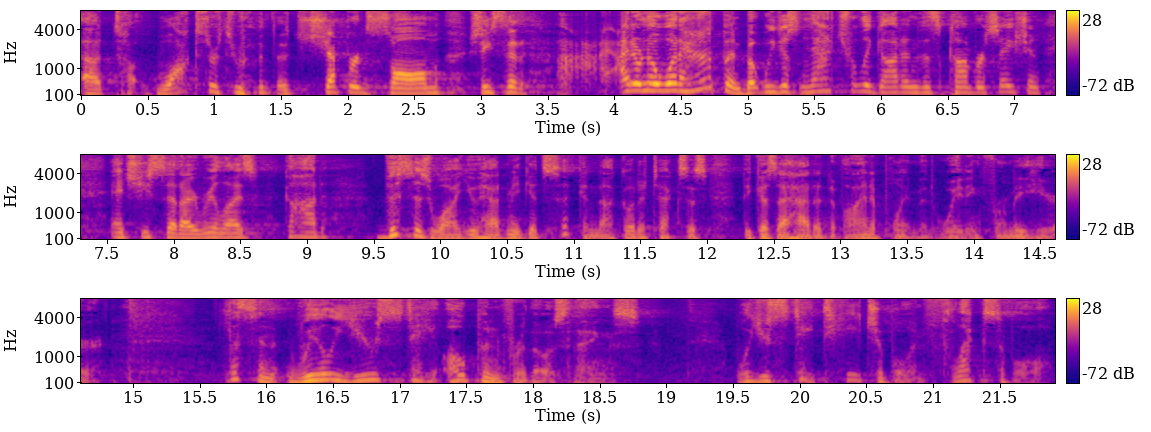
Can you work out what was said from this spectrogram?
uh, t- walks her through the shepherd's psalm. She said, I-, I don't know what happened, but we just naturally got into this conversation. And she said, I realized, God, this is why you had me get sick and not go to Texas, because I had a divine appointment waiting for me here. Listen, will you stay open for those things? Will you stay teachable and flexible?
